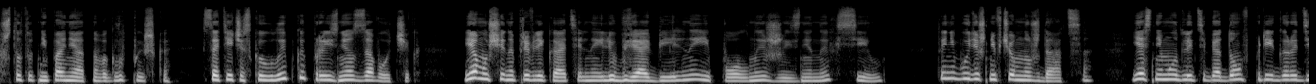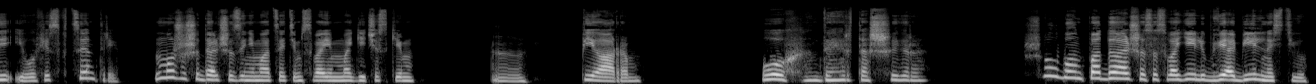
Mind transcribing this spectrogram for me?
«Что тут непонятного, глупышка?» — с отеческой улыбкой произнес заводчик. «Я мужчина привлекательный, любвеобильный и полный жизненных сил. Ты не будешь ни в чем нуждаться. Я сниму для тебя дом в пригороде и офис в центре. Можешь и дальше заниматься этим своим магическим... М пиаром. Ох, Дейр Ташира. Шел бы он подальше со своей любвеобильностью.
